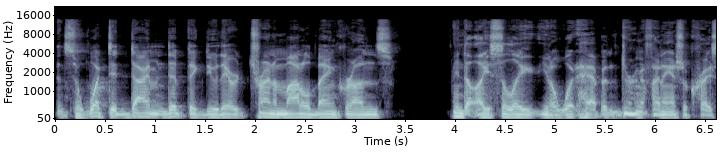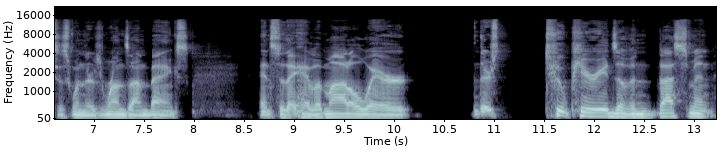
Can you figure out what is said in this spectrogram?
And so what did Diamond Dybvig do? They were trying to model bank runs and to isolate, you know, what happened during a financial crisis when there's runs on banks. And so they have a model where there's two periods of investment.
